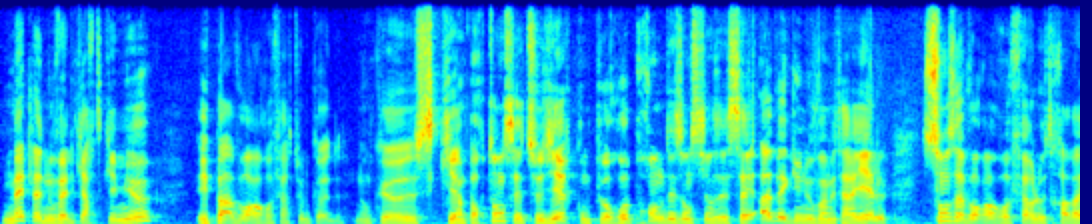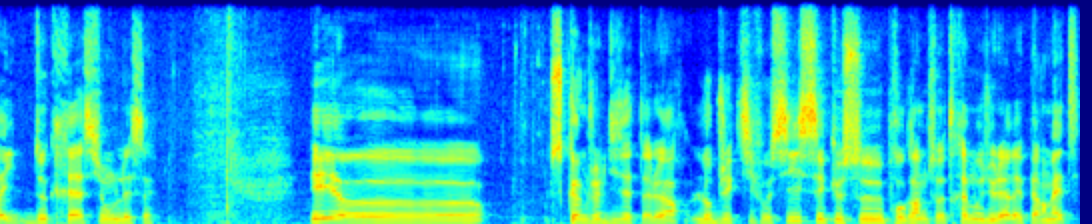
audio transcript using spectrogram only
mettre la nouvelle carte qui est mieux, et pas avoir à refaire tout le code. Donc euh, ce qui est important, c'est de se dire qu'on peut reprendre des anciens essais avec du nouveau matériel sans avoir à refaire le travail de création de l'essai. Et euh, comme je le disais tout à l'heure, l'objectif aussi, c'est que ce programme soit très modulaire et permette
